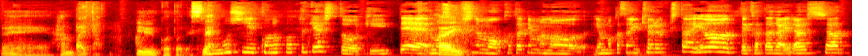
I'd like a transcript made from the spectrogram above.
えー販売ということですね。もしこのポッドキャストを聞いて、もしでも小竹間の山笠に協力したいよって方がいらっしゃっ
